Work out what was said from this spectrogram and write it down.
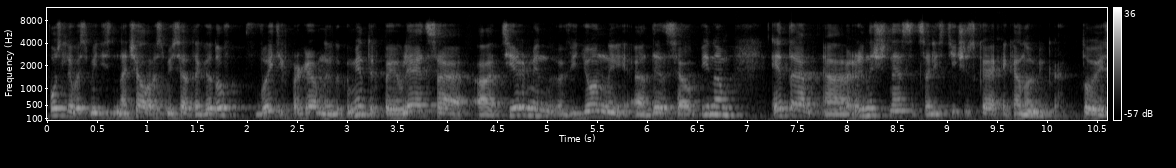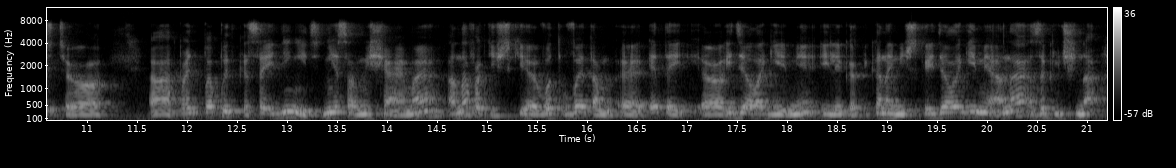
После 80, начала 80-х годов в этих программных документах появляется э, термин, введенный э, Дэн Сяопином, это э, рыночная социалистическая экономика. То есть э, попытка соединить несовмещаемое, она фактически вот в этом, э, этой э, идеологеме или как экономической идеологеме, она заключена.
